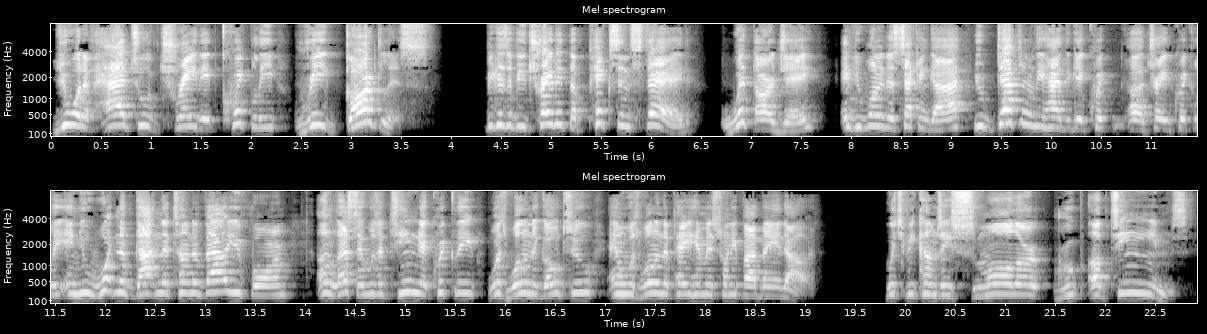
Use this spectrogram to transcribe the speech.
You would have had to have traded Quickley regardless. Because if you traded the picks instead with RJ, if you wanted a second guy, you definitely had to get quick uh, trade Quickley, and you wouldn't have gotten a ton of value for him unless it was a team that Quickley was willing to go to and was willing to pay him his $25 million, which becomes a smaller group of teams.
